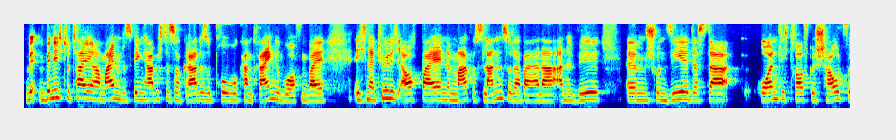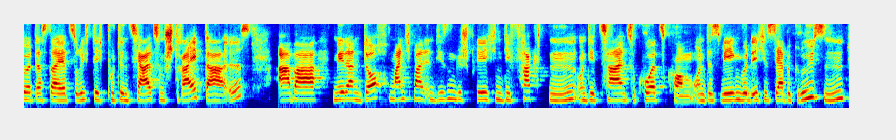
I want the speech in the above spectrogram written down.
bin ich total Ihrer Meinung. Deswegen habe ich das auch gerade so provokant reingeworfen, weil ich natürlich auch bei einem Markus Lanz oder bei einer Anne Will ähm, schon sehe, dass da ordentlich drauf geschaut wird, dass da jetzt so richtig Potenzial zum Streit da ist, aber mir dann doch manchmal in diesen Gesprächen die Fakten und die Zahlen zu kurz kommen. Und deswegen würde ich es sehr begrüßen,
